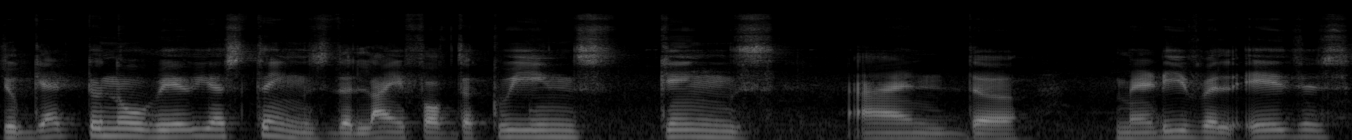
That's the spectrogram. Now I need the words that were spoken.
You get to know various things the life of the queens, kings, and the medieval ages,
